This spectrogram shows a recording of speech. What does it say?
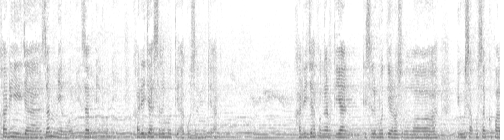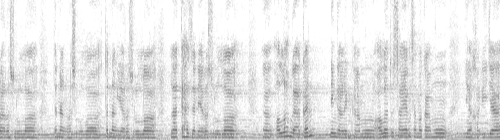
Khadijah zammiluni zammiluni Khadijah selimuti aku selimuti aku Khadijah pengertian diselimuti Rasulullah diusap-usap kepala Rasulullah tenang Rasulullah tenang ya Rasulullah la tahzan ya Rasulullah. Uh, Allah nggak akan ninggalin kamu Allah tuh sayang sama kamu. Ya Khadijah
